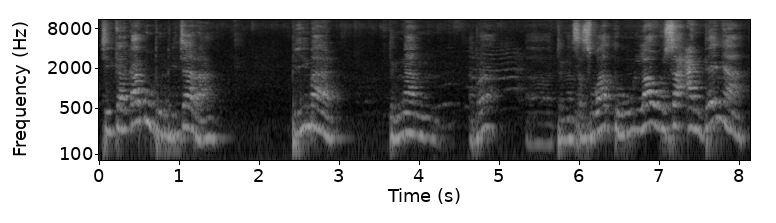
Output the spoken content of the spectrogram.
jika kamu berbicara bima dengan apa eh, dengan sesuatu lau seandainya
